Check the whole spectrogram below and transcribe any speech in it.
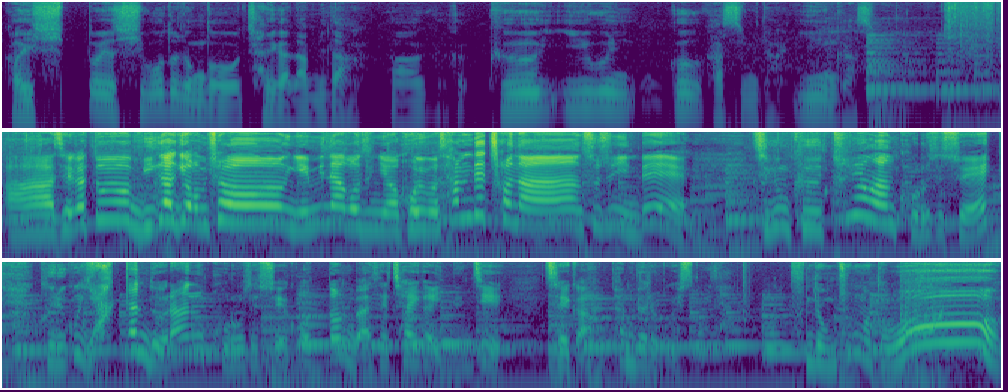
거의 10도에서 15도 정도 차이가 납니다. 아, 그- 그 이유인 것 같습니다. 이유인 것 같습니다. 아, 제가 또 미각이 엄청 예민하거든요. 거의 뭐 3대 천왕 수준인데 지금 그 투명한 고로쇠 수액 그리고 약간 노란 고로쇠 수액 어떤 맛의 차이가 있는지 제가 판별해 보겠습니다. 근데 엄청 많다. 와!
